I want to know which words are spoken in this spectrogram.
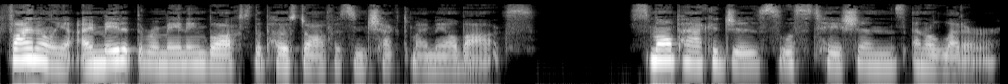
Finally, I made it the remaining blocks to the post office and checked my mailbox. Small packages, solicitations, and a letter.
